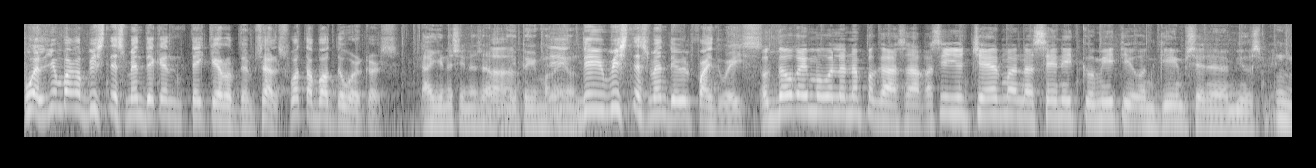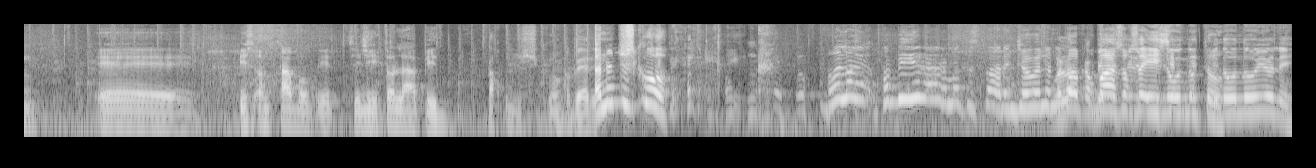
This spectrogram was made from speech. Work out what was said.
Well, yung mga businessmen, they can take care of themselves. What about the workers? Ayun na sinasabi ko. Ito yung mga The, yun. the businessmen, they will find ways. Huwag daw kayo mawalan ng pag-asa kasi yung chairman ng Senate Committee on Games and Amusement eh, is on top of it, si Lito Lapid. Ako, Diyos ko. A very Ano Diyos ko? Wala, pabira naman to parang Joel. Ano ba pumasok sa isip pinuno- nito? Pinuno yun eh.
